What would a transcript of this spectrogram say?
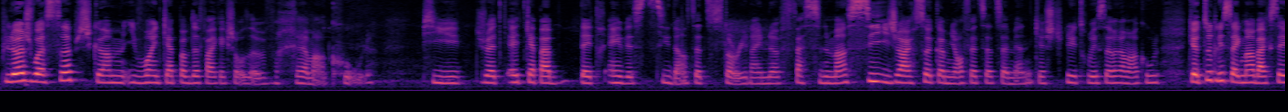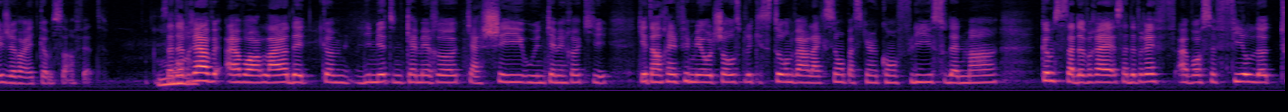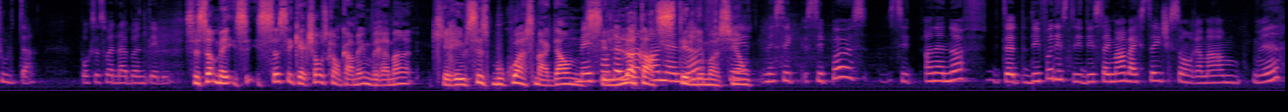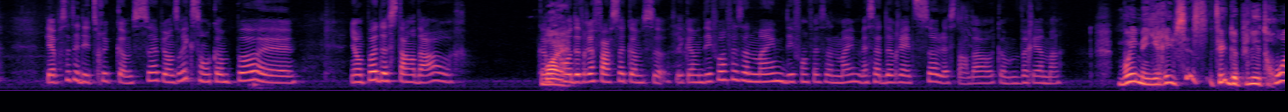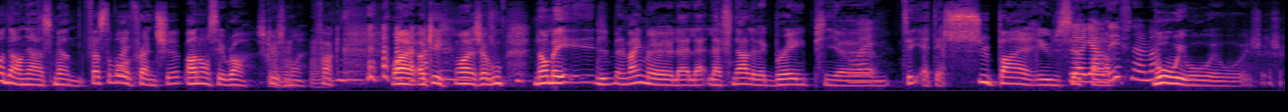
Puis là, je vois ça, puis je suis comme, ils vont être capables de faire quelque chose de vraiment cool. Puis je vais être, capable d'être investi dans cette storyline-là facilement s'ils gèrent ça comme ils ont fait cette semaine, que je l'ai trouvé ça vraiment cool. Que tous les segments backstage devraient être comme ça, en fait. Ça Moi- devrait av- avoir l'air d'être comme limite une caméra cachée ou une caméra qui, qui est en train de filmer autre chose, puis là, qui se tourne vers l'action parce qu'il y a un conflit soudainement. Comme si ça devrait, ça devrait avoir ce feel-là tout le temps pour que ce soit de la bonne télé. C'est ça, mais ça, c'est quelque chose qu'on quand même vraiment, qui réussissent beaucoup à SmackDown. C'est l'authenticité de l'émotion. Mais c'est- pas. On and off. Des fois, des segments backstage qui sont vraiment. Hein? Puis après ça, t'as des trucs comme ça. Puis on dirait qu'ils sont comme pas. euh, ils ont pas de standard. Comme Ouais. on devrait faire ça comme ça. C'est comme des fois on fait ça de même, des fois on fait ça de même, mais ça devrait être ça le standard, comme vraiment. Oui, mais ils réussissent, tu sais, depuis les trois dernières semaines. Festival Ouais. of Friendship. Ah non, c'est Raw. Excuse-moi. Mhm, Fuck. Ouais, OK. Ouais, j'avoue. Non, mais même euh, la, la- la finale avec Bray, puis, euh, Ouais. tu sais, était super réussie. Tu l'as regardé finalement? Oui, oui, oui, oui. oui. Je, je-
